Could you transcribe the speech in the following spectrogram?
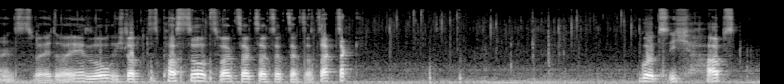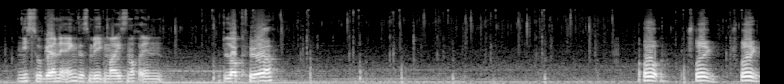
1, 2, 3, so, ich glaube, das passt so. Zack, zack, zack, zack, zack, zack, zack, zack. Gut, ich hab's nicht so gerne eng, deswegen mache ich es noch einen Block höher. Oh, spring, spring.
